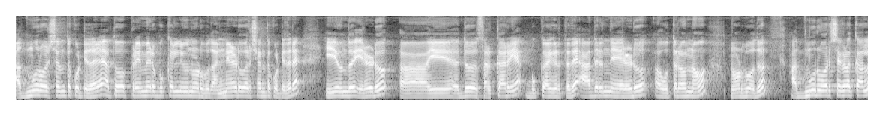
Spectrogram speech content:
ಹದಿಮೂರು ವರ್ಷ ಅಂತ ಕೊಟ್ಟಿದ್ದಾರೆ. ಅಥವಾ ಪ್ರೈಮರಿ ಬುಕ್ಕಲ್ಲಿ ನೀವು ನೋಡ್ಬೋದು, ಹನ್ನೆರಡು ವರ್ಷ ಅಂತ ಕೊಟ್ಟಿದ್ದಾರೆ. ಈ ಒಂದು ಎರಡು ಈ ಇದು ಸರ್ಕಾರಿಯ ಬುಕ್ ಆಗಿರ್ತದೆ. ಆದ್ದರಿಂದ ಎರಡು ಉತ್ತರವನ್ನು ನಾವು ನೋಡ್ಬೋದು. ಹದಿಮೂರು ವರ್ಷಗಳ ಕಾಲ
